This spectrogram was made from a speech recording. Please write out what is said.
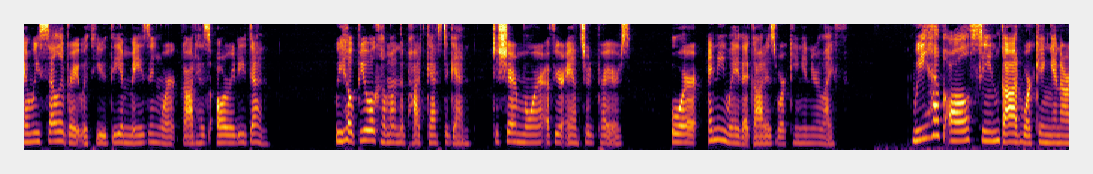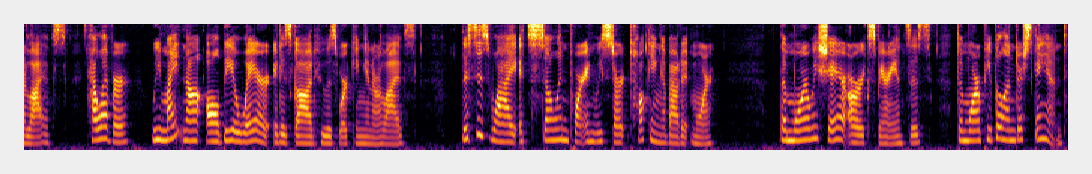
and we celebrate with you the amazing work God has already done. We hope you will come on the podcast again to share more of your answered prayers or any way that God is working in your life. We have all seen God working in our lives. However, we might not all be aware it is God who is working in our lives. This is why it's so important we start talking about it more. The more we share our experiences, the more people understand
